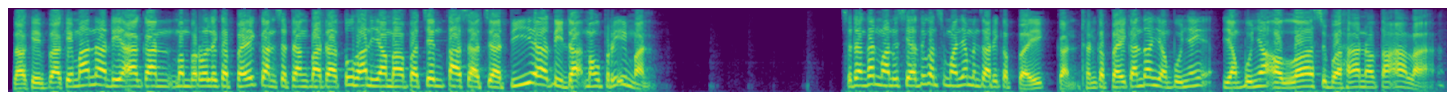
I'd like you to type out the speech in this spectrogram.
Lagi bagaimana dia akan memperoleh kebaikan sedang pada Tuhan yang Maha Pencipta saja dia tidak mau beriman. Sedangkan manusia itu kan semuanya mencari kebaikan dan kebaikan itu yang punya yang punya Allah Subhanahu wa taala.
